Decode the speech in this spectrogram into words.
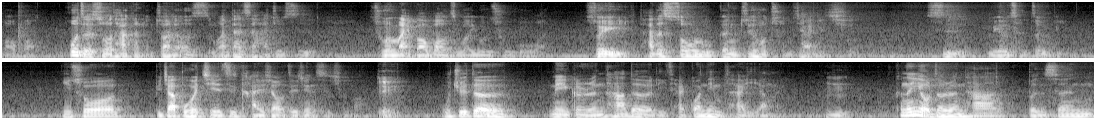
包包，或者说她可能赚了二十万，但是她就是除了买包包之外，又会出国玩。所以她的收入跟最后存下来的钱是没有成正比。你说比较不会节制开销这件事情吗？对，我觉得每个人他的理财观念不太一样。嗯，可能有的人他本身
